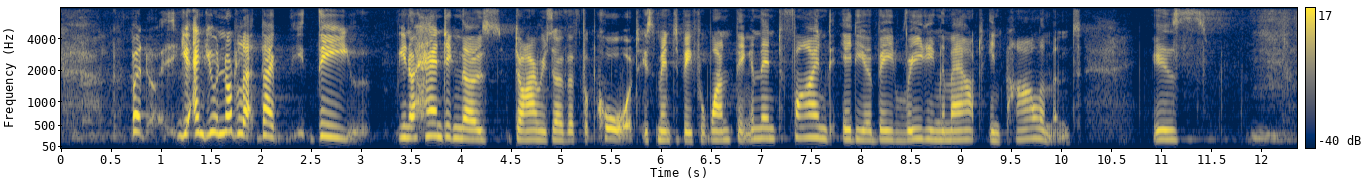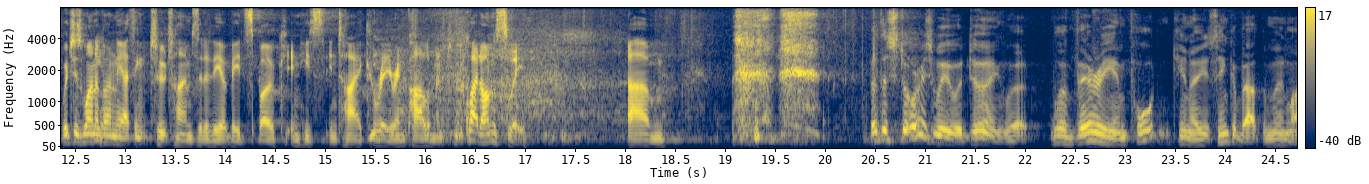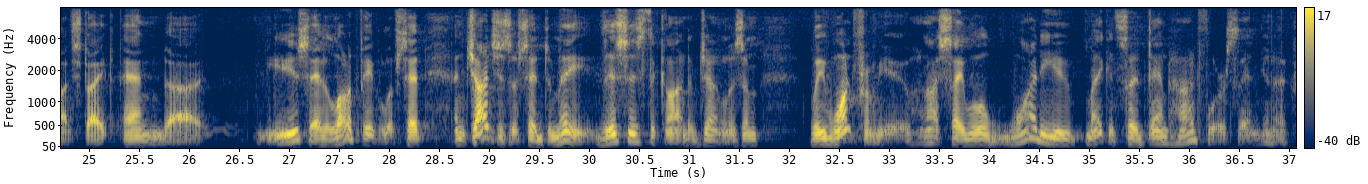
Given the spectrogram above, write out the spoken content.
But, and you're not allowed, they, the, you know, handing those diaries over for court is meant to be for one thing, and then to find Eddie Obeid reading them out in Parliament is Which is one of only, I think, two times that Eddie Obeid spoke in his entire career in Parliament. Quite honestly. But the stories we were doing were, were very important. You know, you think about the Moonlight State, and uh, you said, a lot of people have said, and judges have said to me, this is the kind of journalism we want from you. And I say, well, why do you make it so damned hard for us then? You know,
